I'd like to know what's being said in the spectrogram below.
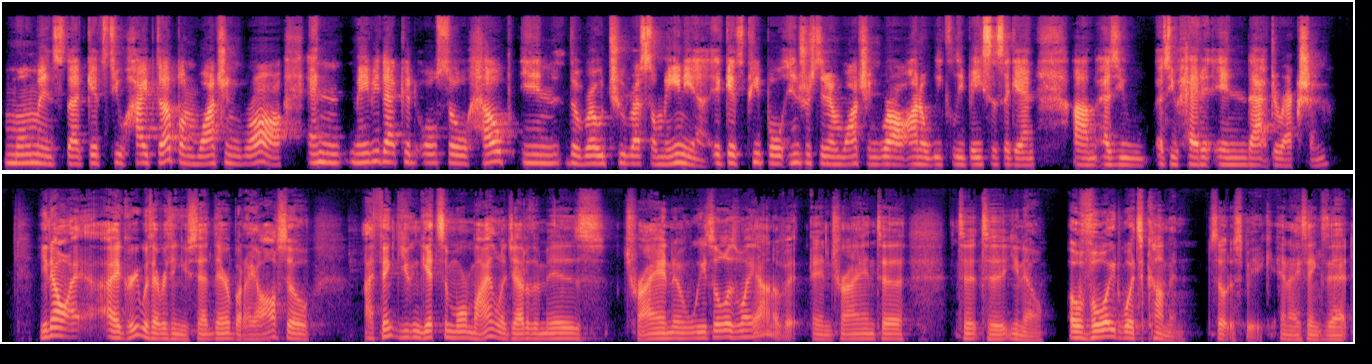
moments that gets you hyped up on watching Raw. And maybe that could also help in the road to WrestleMania. It gets people interested in watching Raw on a weekly basis again um, as you as you head in that direction. You know, I, I agree with everything you said there, but I also I think you can get some more mileage out of the Miz trying to weasel his way out of it and trying to to to you know avoid what's coming, so to speak. And I think that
